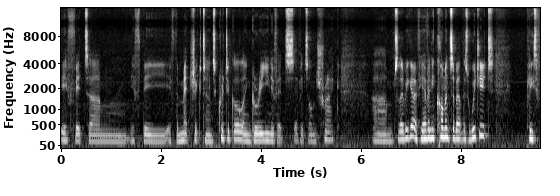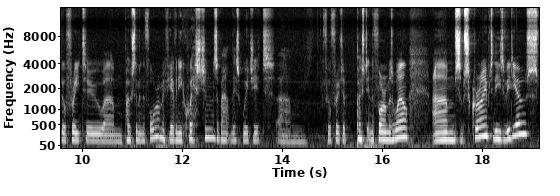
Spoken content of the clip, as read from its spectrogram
if it um, if the if the metric turns critical, and green if it's if it's on track. Um, so there we go. If you have any comments about this widget, please feel free to um, post them in the forum. If you have any questions about this widget, um, feel free to post it in the forum as well. Um, subscribe to these videos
